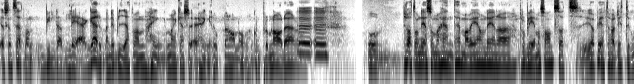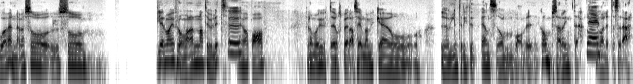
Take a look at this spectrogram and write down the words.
jag ska inte säga att man bildar läger, men det blir att man, häng, man kanske hänger ihop med någon och går promenader. Och, och pratar om det som har hänt hemma vid, om det är några problem och sånt. Så att jag och Peter har varit jättegoda vänner. Men så, så gled man ifrån varandra naturligt när jag hoppade av. För de var ute och spelade så himla mycket och vi var väl inte riktigt ense om var vi kompisar eller inte. Nej. Det var lite sådär.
